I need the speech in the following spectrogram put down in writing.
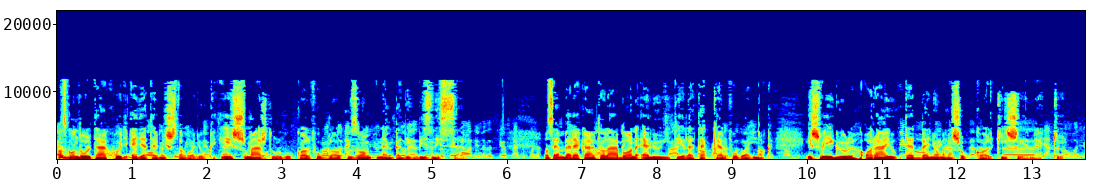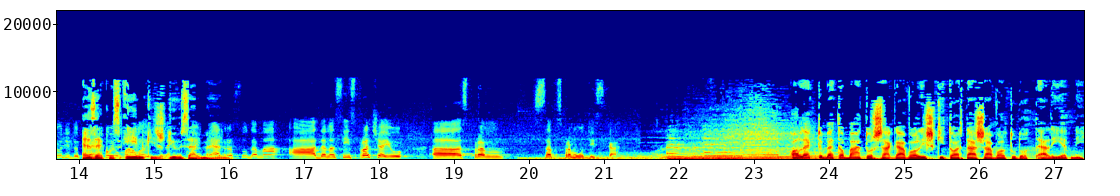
Azt gondolták, hogy egyetemista vagyok, és más dolgokkal foglalkozom, nem pedig bizniszsel. Az emberek általában előítéletekkel fogadnak, és végül a rájuk tett benyomásokkal kísérnek ki. Ezek az én kis győzelmeim. A legtöbbet a bátorságával és kitartásával tudott elérni.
